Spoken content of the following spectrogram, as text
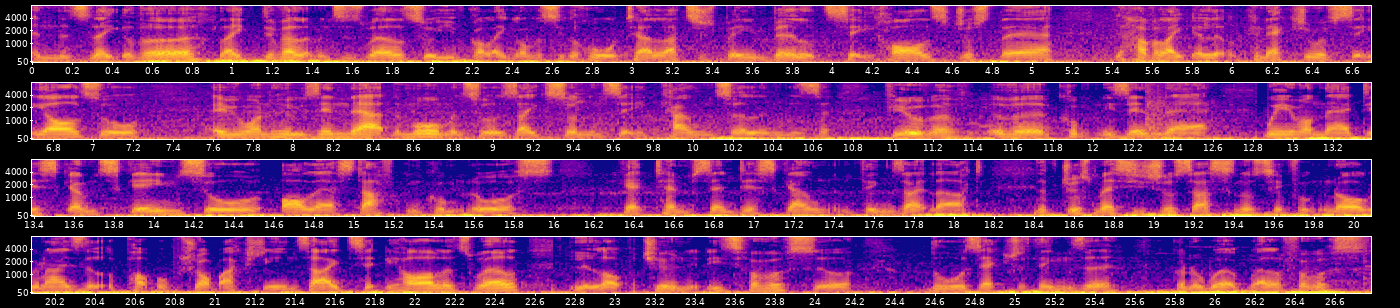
and there's like other like developments as well. So you've got like obviously the hotel that's just being built, City Hall's just there. You have like a little connection with City Hall, so everyone who's in there at the moment. So it's like Sunderland City Council and there's a few other other companies in there. We're on their discount scheme, so all their staff can come to us, get 10% discount and things like that. They've just messaged us asking us if we can organise a little pop-up shop actually inside City Hall as well. Little opportunities for us, so those extra things are going to work well for us.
